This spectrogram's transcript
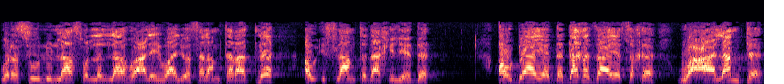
ورسول الله صلی الله علیه وآله وسلم ته راتله او اسلام ته داخلېده. او بیا یې ددغه ځایه څخه وعالم ته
